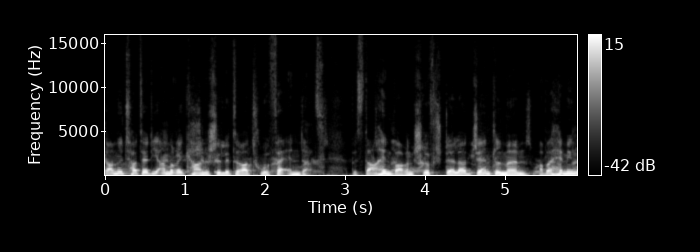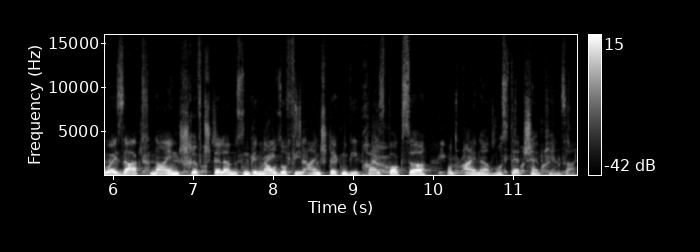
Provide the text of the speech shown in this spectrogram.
Damit hat er die amerikanische Literatur verändert. Bis dahin waren Schriftsteller Gentlemen, aber Hemingway sagt, nein, Schriftsteller müssen genauso viel einstecken wie Preisboxer und einer muss der Champion sein.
